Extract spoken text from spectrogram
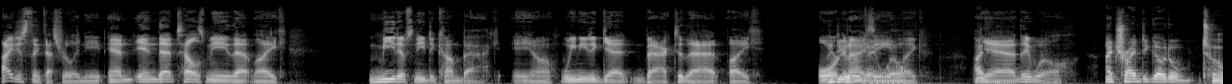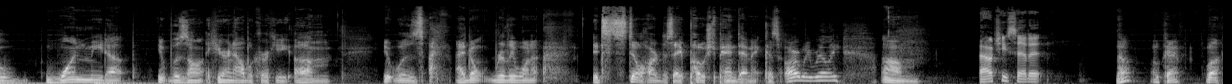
I just think that's really neat, and and that tells me that like meetups need to come back. You know, we need to get back to that like organizing. Like, I- yeah, they will. I tried to go to to one meetup. It was on here in Albuquerque. Um, it was. I don't really want to. It's still hard to say post pandemic because are we really? Um, Fauci said it. no. Okay. Well,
